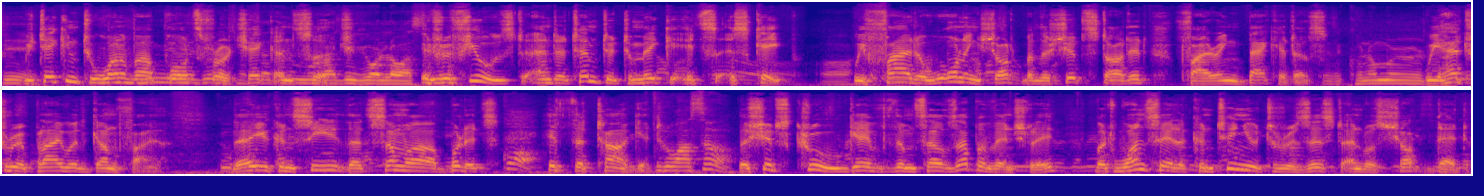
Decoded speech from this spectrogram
be taken to one of our ports for a check and search. It refused and attempted to make its escape. We fired a warning shot, but the ship started firing back at us. We had to reply with gunfire. There you can see that some of our bullets hit the target. The ship's crew gave themselves up eventually, but one sailor continued to resist and was shot dead.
